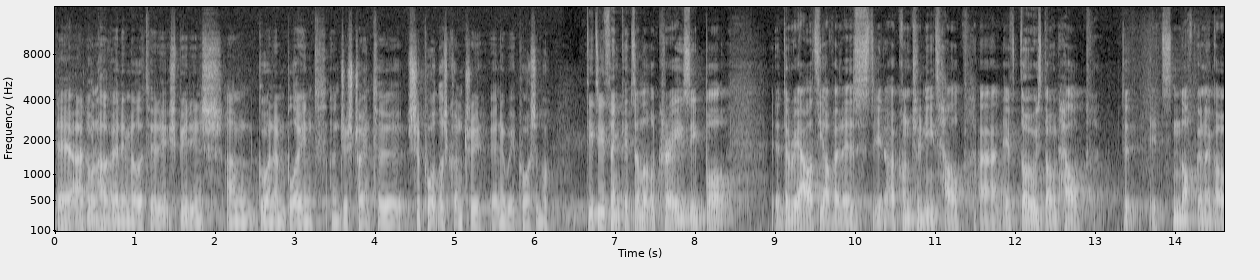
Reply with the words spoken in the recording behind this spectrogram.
Uh, I don't have any military experience. I'm going in blind and just trying to support this country any way possible. They do think it's a little crazy, but the reality of it is, you know, a country needs help, and if those don't help, that it's not going to go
